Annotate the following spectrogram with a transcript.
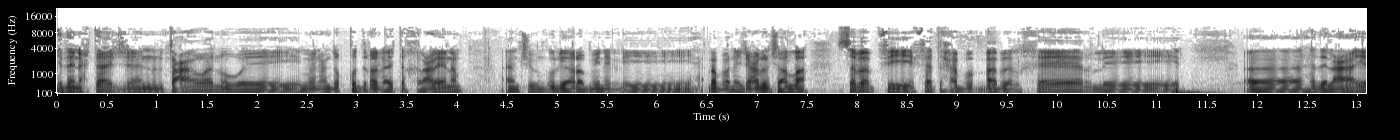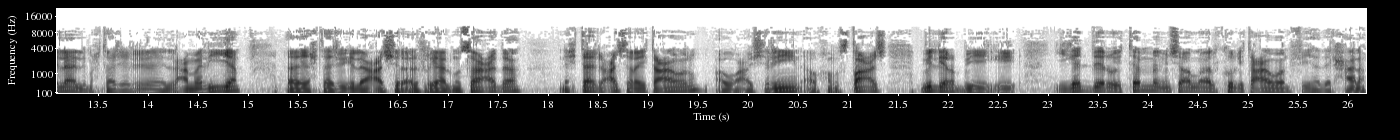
إذا نحتاج أن نتعاون ومن عنده قدرة لا يتأخر علينا. نشوف نقول يا رب مين اللي ربنا يجعله إن شاء الله. سبب في فتح باب الخير ل آه هذه العائلة اللي محتاجة للعملية آه يحتاج إلى عشر ألف ريال مساعدة. نحتاج عشرة يتعاونوا أو عشرين أو خمسة عشر باللي ربي يقدر ويتمم إن شاء الله الكل يتعاون في هذه الحالة.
